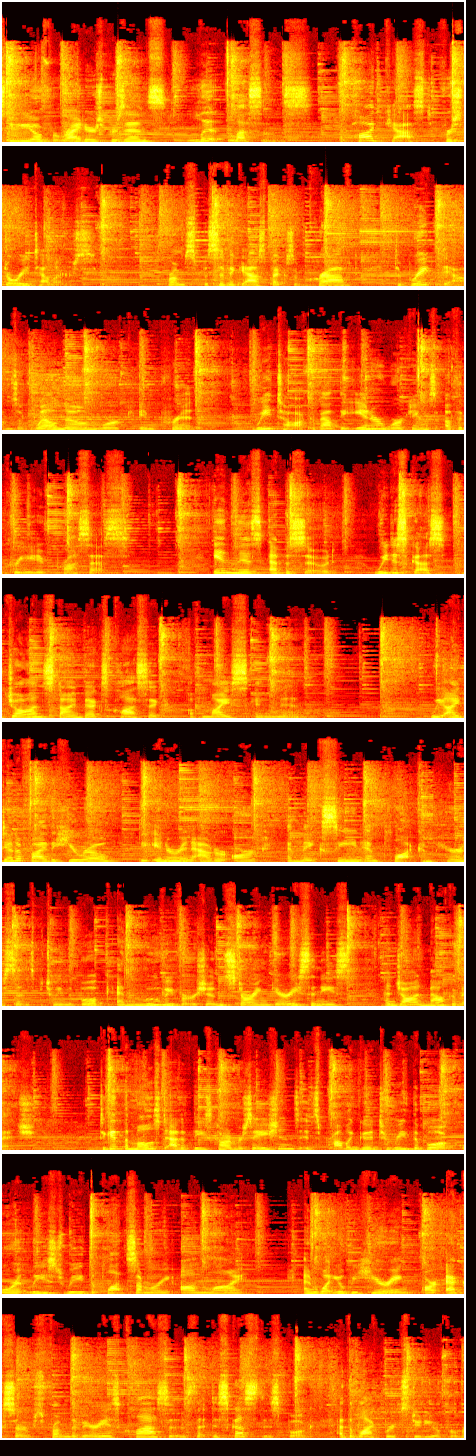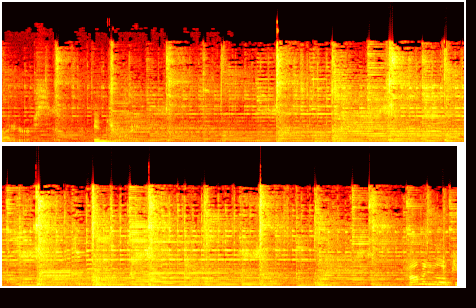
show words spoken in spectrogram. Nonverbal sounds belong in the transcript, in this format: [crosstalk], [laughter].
Studio for Writers presents Lit Lessons, a podcast for storytellers. From specific aspects of craft to breakdowns of well known work in print, we talk about the inner workings of the creative process. In this episode, we discuss John Steinbeck's classic of Mice and Men. We identify the hero, the inner and outer arc, and make scene and plot comparisons between the book and the movie version starring Gary Sinise and John Malkovich. To get the most out of these conversations, it's probably good to read the book or at least read the plot summary online. And what you'll be hearing are excerpts from the various classes that discuss this book at the Blackbird Studio for Writers. Enjoy.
